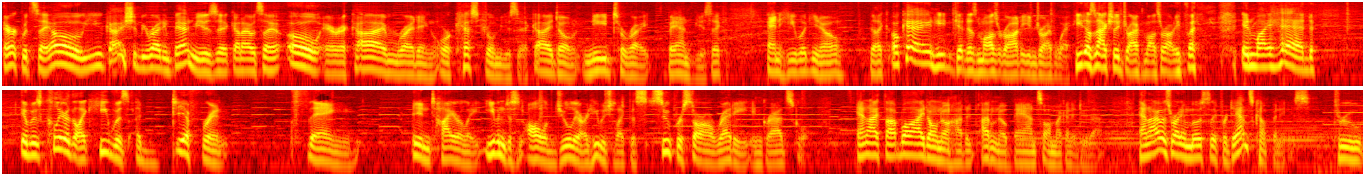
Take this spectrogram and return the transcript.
Eric would say, Oh, you guys should be writing band music. And I would say, Oh, Eric, I'm writing orchestral music. I don't need to write band music. And he would, you know, be like, Okay. And he'd get his Maserati and drive away. He doesn't actually drive Maserati, but in my head, it was clear that like he was a different thing entirely. Even just in all of Juilliard, he was just like this superstar already in grad school. And I thought, well, I don't know how to, I don't know band, so I'm not going to do that. And I was writing mostly for dance companies through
